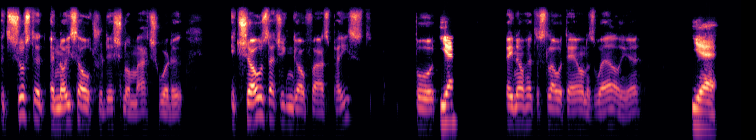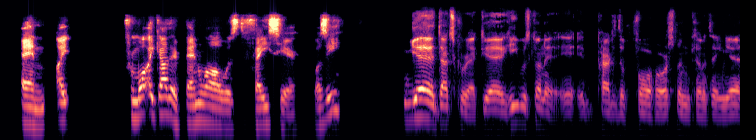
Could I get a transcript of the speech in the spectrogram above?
it's just a, a nice old traditional match where the, it shows that you can go fast paced, but yeah, they know how to slow it down as well. Yeah, yeah. Um, I from what I gathered, Benoit was the face here, was he? Yeah, that's correct. Yeah, he was kind of part of the Four Horsemen kind of thing. Yeah.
